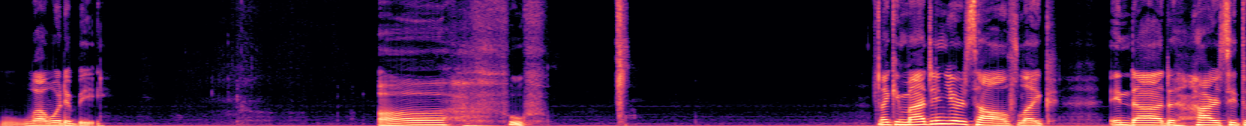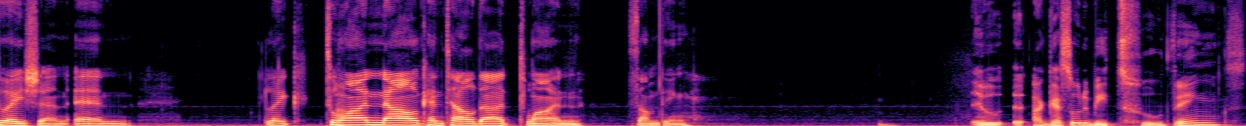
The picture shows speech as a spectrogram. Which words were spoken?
what would it be? Uh, oof. Like imagine yourself like in that hard situation and like Tuan now can tell that Tuan something. it, I guess it would be two things.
